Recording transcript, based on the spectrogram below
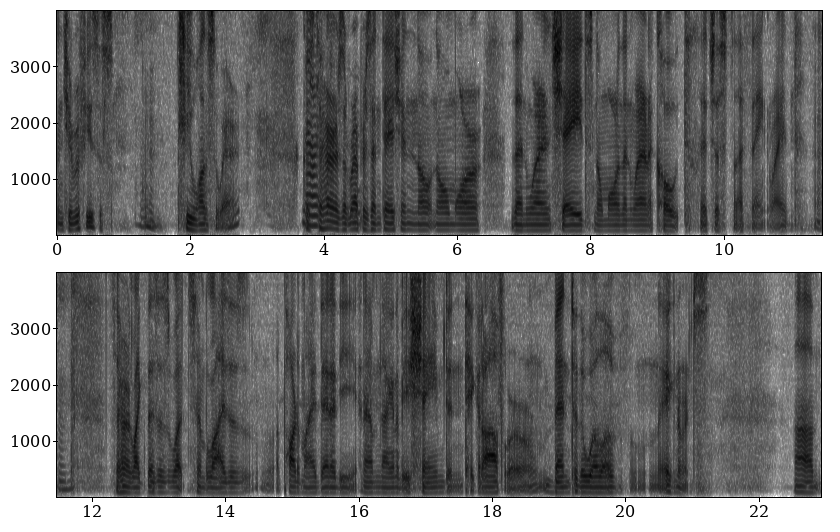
and she refuses. She wants to wear it because Now- to her it's a representation. No, no more than wearing shades, no more than wearing a coat. It's just a thing, right? To her, like this is what symbolizes a part of my identity, and I'm not going to be ashamed and take it off or bend to the will of ignorance. Um,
